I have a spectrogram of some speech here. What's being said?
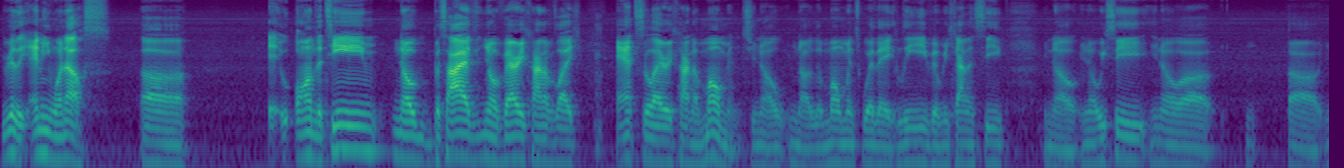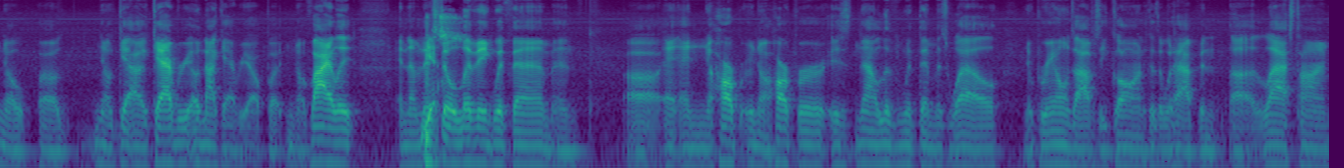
really anyone else uh, on the team, you know, besides, you know, very kind of like ancillary kind of moments, you know, you know, the moments where they leave and we kind of see, you know, you know, we see, you know, uh, uh, you know, uh, you know, Gabrielle, not Gabrielle, but you know, Violet, and um, they're yes. still living with them, and uh, and, and, Harper, you know, Harper is now living with them as well. You know, Brion's obviously gone because of what happened uh, last time,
